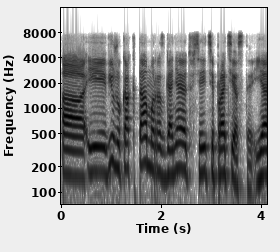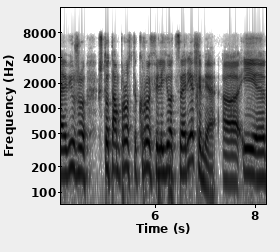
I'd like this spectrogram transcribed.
а, и вижу, как там разгоняют все эти протесты. Я вижу, что там просто кровь льется реками, а, и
